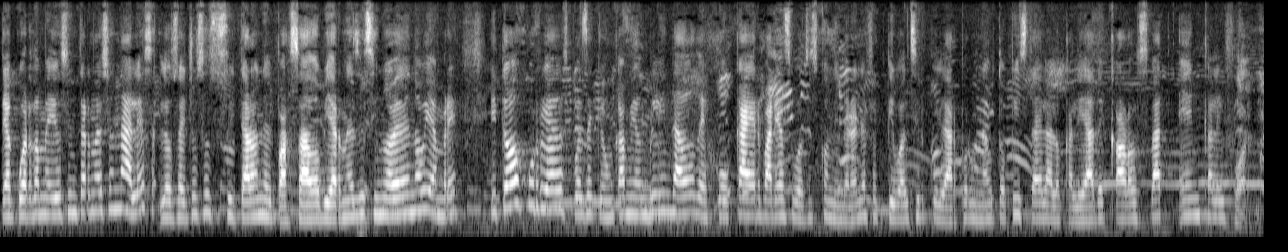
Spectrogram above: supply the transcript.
De acuerdo a medios internacionales, los hechos se suscitaron el pasado viernes 19 de noviembre y todo ocurrió después de que un camión blindado dejó caer varias bolsas con dinero en efectivo al circular por una autopista de la localidad de Carlsbad, en California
